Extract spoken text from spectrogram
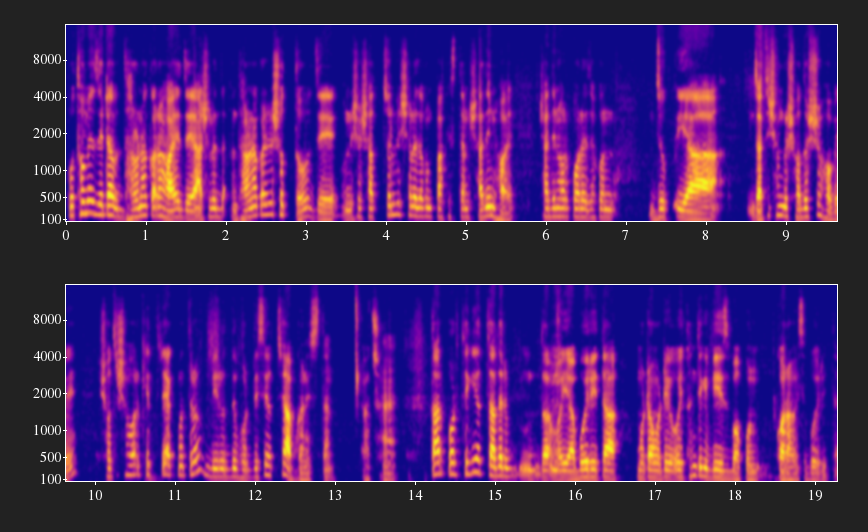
প্রথমে যেটা ধারণা করা হয় যে আসলে ধারণা করা সত্য যে উনিশশো সাতচল্লিশ সালে যখন পাকিস্তান স্বাধীন হয় স্বাধীন হওয়ার পরে যখন ইয়া জাতিসংঘের সদস্য হবে সদস্য হওয়ার ক্ষেত্রে একমাত্র বিরুদ্ধে ভোট দিছে হচ্ছে আফগানিস্তান। আচ্ছা। হ্যাঁ তারপর থেকে তাদের ইয়া বৈরিতা মোটামুটি ওইখান থেকে বীজ বপন করা হয়েছে বৈরিতা।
